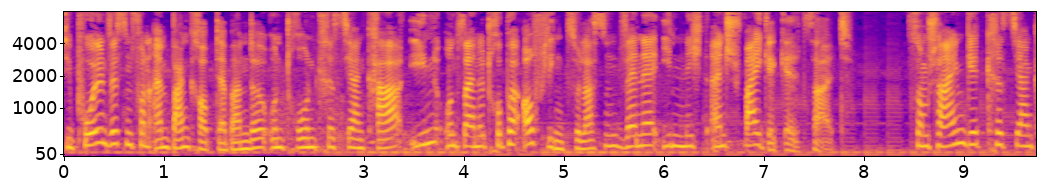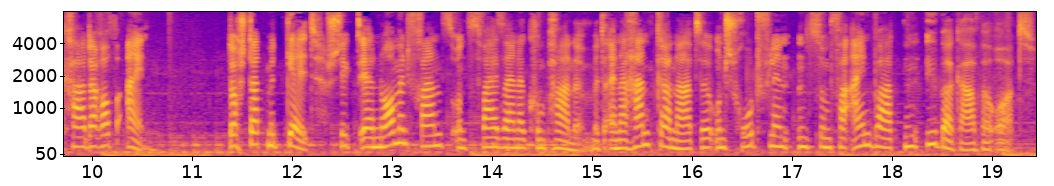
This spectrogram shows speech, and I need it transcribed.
Die Polen wissen von einem Bankraub der Bande und drohen Christian K., ihn und seine Truppe auffliegen zu lassen, wenn er ihnen nicht ein Schweigegeld zahlt. Zum Schein geht Christian K. darauf ein. Doch statt mit Geld schickt er Norman Franz und zwei seiner Kumpane mit einer Handgranate und Schrotflinten zum vereinbarten Übergabeort.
